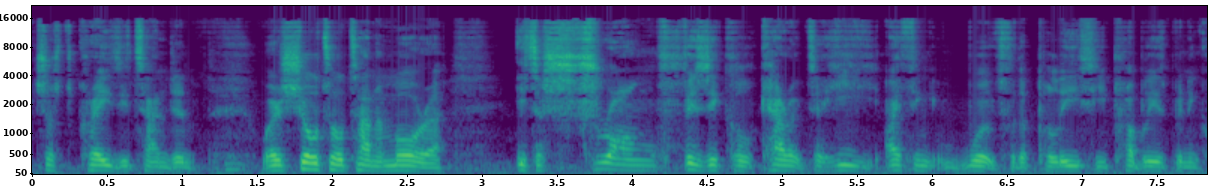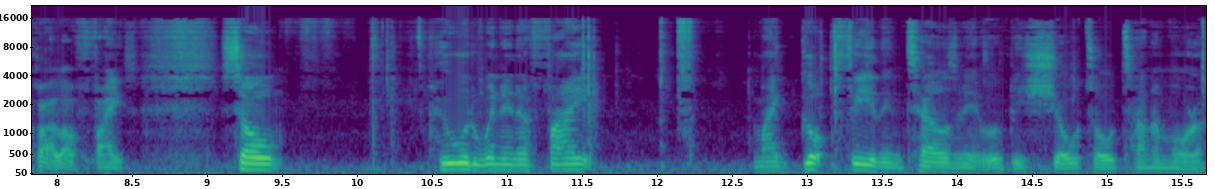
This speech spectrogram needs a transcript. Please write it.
just crazy tangent. Whereas Shoto Tanemura is a strong physical character. He, I think, works for the police. He probably has been in quite a lot of fights. So, who would win in a fight? my gut feeling tells me it would be Shoto Tanemura,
